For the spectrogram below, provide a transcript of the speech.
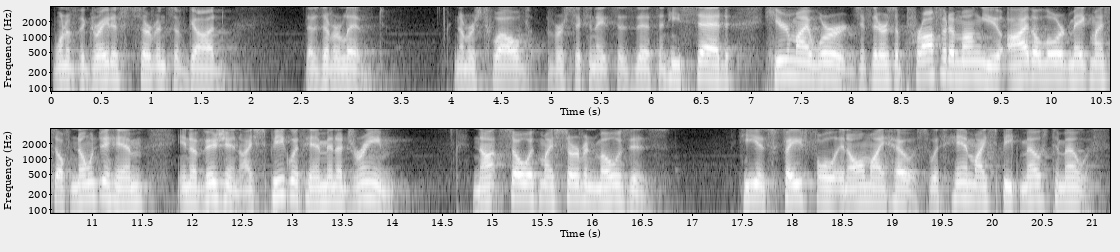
one of the greatest servants of God that has ever lived. Numbers 12, verse 6 and 8 says this And he said, Hear my words. If there is a prophet among you, I, the Lord, make myself known to him in a vision. I speak with him in a dream. Not so with my servant Moses. He is faithful in all my house. With him I speak mouth to mouth,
